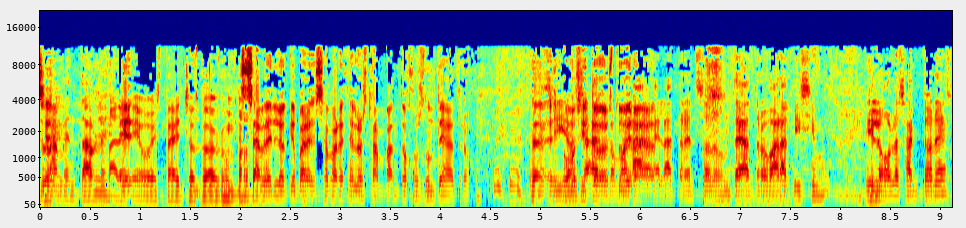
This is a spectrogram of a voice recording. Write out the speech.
Sí. lamentable. ¿Parece Eh, o está hecho todo con papel? ¿sabes lo que parece? Se parecen los trampantojos de un teatro. Sí, es como o si sea, todo es como estuviera... la- el atrezzo de un teatro baratísimo. Y luego los actores,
